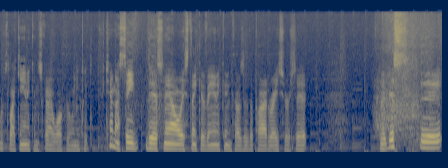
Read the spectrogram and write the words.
Looks like Anakin Skywalker when you put. Every time I see this now, I always think of Anakin because of the Pod Racer set. But this, the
